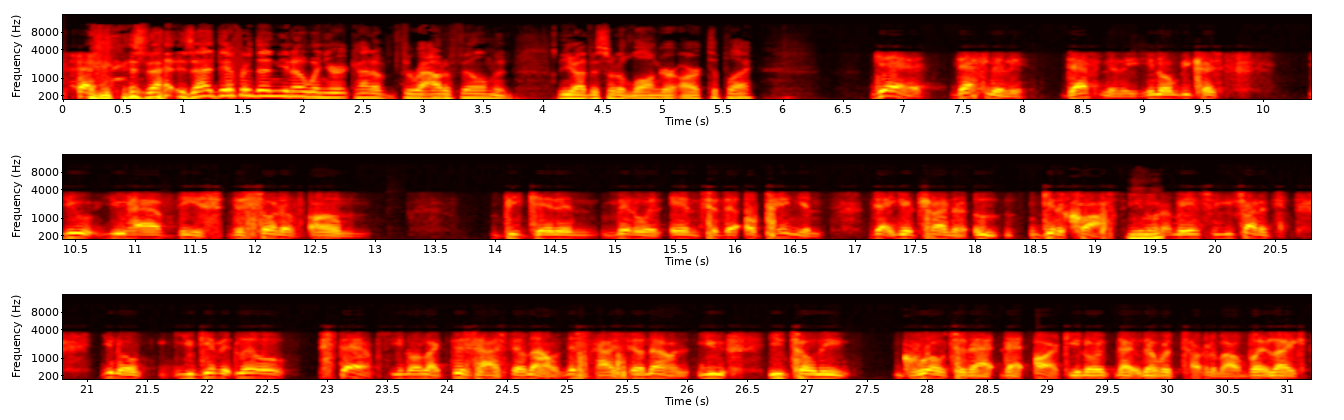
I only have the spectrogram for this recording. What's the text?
is that is that different than you know when you're kind of throughout a film and you have this sort of longer arc to play? Yeah, definitely, definitely. You know, because you you have these this sort of um beginning, middle, and end to the opinion that you're trying to get across. You know what I mean? So you try to, you know, you give it little stamps. You know, like this is how I feel now, and this is how I feel now, and you you totally grow to that that arc. You know that that we're talking about, but like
